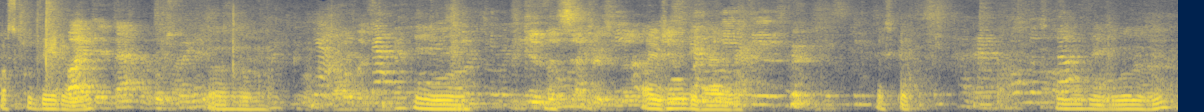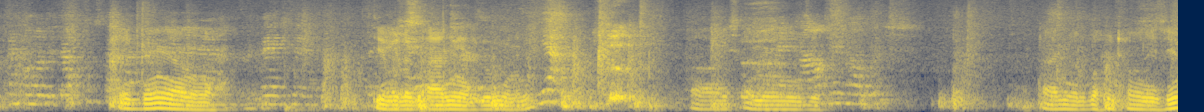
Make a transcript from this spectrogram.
कसको बेड अँ। ए अहिलेसम्म देखाएको छ यसको एकदमै राम्रो लाग्यो त्यो बेलाको आर्मीहरूको भनेको आर्मीहरू बस्ने ठाउँ रहेछ यो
